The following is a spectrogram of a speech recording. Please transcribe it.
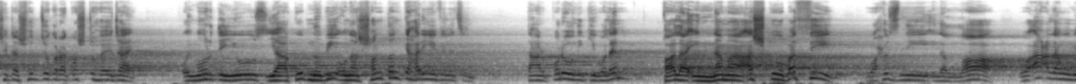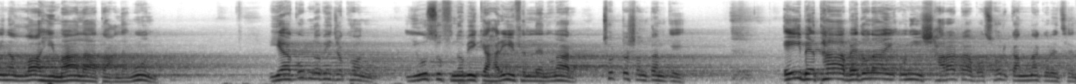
সেটা সহ্য করা কষ্ট হয়ে যায়। ওই মুহূর্তে ইউস, ইয়াকুব নবী ওনার সন্তানকে হারিয়ে ফেলেছেন। তারপরে উনি কি বলেন? কালা ইন্নামা আশকু বাসি ওয়াহুজনি ইলাল্লাহ ওয়া আ'লামু মিনাল্লাহি মা লা তা'লামুন। ইয়াকুব নবী যখন ইউসুফ নবীকে হারিয়ে ফেললেন ওনার ছোট্ট সন্তানকে, এই ব্যথা বেদনায় উনি সারাটা বছর কান্না করেছেন।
